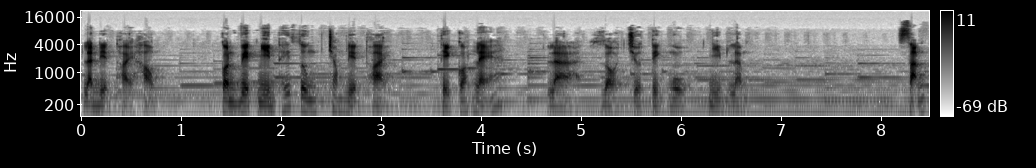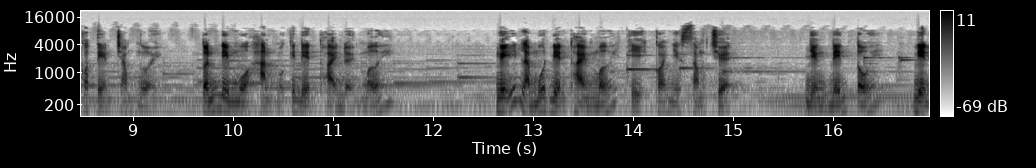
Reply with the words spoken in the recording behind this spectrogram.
là điện thoại hỏng, còn việc nhìn thấy Dung trong điện thoại thì có lẽ là do chưa tỉnh ngủ nhìn lầm. Sẵn có tiền trong người, Tuấn đi mua hẳn một cái điện thoại đời mới. Nghĩ là mua điện thoại mới thì coi như xong chuyện. Nhưng đến tối, điện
